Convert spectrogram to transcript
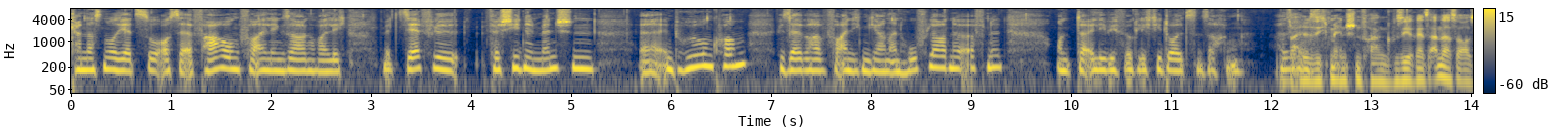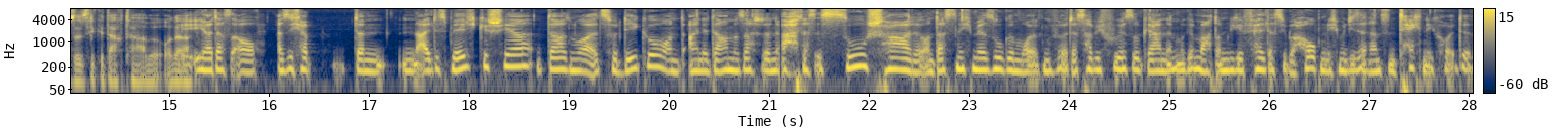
kann das nur jetzt so aus der Erfahrung vor allen Dingen sagen, weil ich mit sehr viel verschiedenen Menschen äh, in Berührung komme. Wir selber haben vor einigen Jahren einen Hofladen eröffnet und da erlebe ich wirklich die dollsten Sachen. Also, Weil sich Menschen fragen, sieht ja ganz anders aus, als ich gedacht habe, oder? ja, das auch. Also ich habe dann ein altes Milchgeschirr da nur als zur Deko und eine Dame sagte dann, ach, das ist so schade und das nicht mehr so gemolken wird. Das habe ich früher so gerne gemacht und mir gefällt das überhaupt nicht mit dieser ganzen Technik heute.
